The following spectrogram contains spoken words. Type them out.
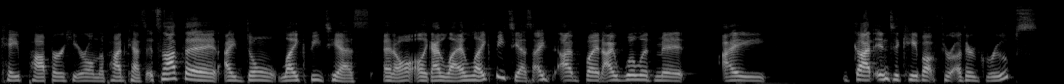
K-popper here on the podcast. It's not that I don't like BTS at all. Like I, I like BTS. I, I, but I will admit I got into K-pop through other groups,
